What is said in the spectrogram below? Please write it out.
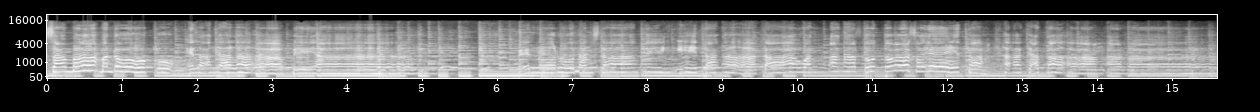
sama mandokong elang ngalapean penurunan ngatawan angat tuto saya ita katang aran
